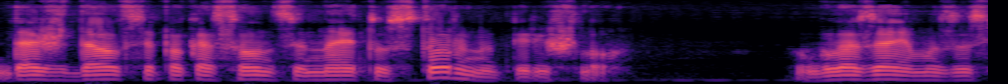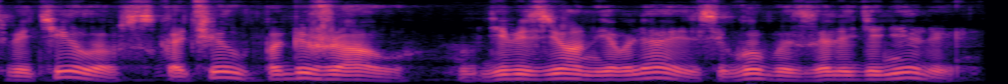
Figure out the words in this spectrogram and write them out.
Дождался, пока солнце на эту сторону перешло. В глаза ему засветило, вскочил, побежал. В дивизион являясь, губы заледенели,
